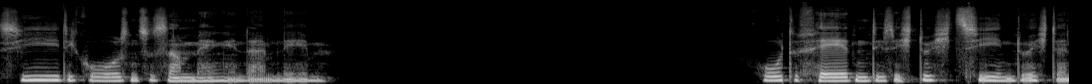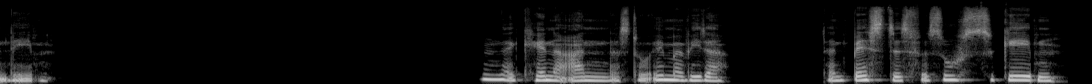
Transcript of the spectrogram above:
Sieh die großen Zusammenhänge in deinem Leben. Rote Fäden, die sich durchziehen durch dein Leben. Und erkenne an, dass du immer wieder dein Bestes versuchst zu geben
